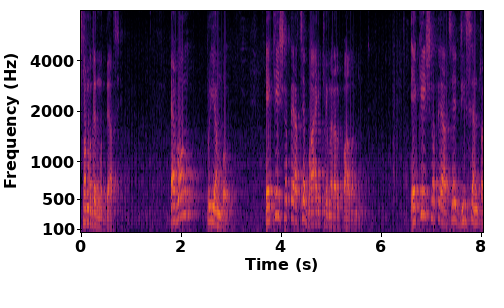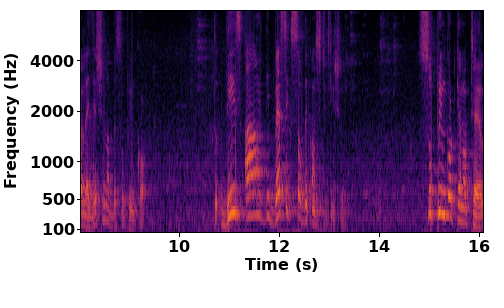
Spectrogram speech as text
সনদের মধ্যে আছে। এবং প্রিয়াম্বল একই সাথে আছে বাই ক্যামেরাল পার্লামেন্ট একই সাথে আছে decentralization of the supreme court তো this are the basics of the constitution supreme court cannot tell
